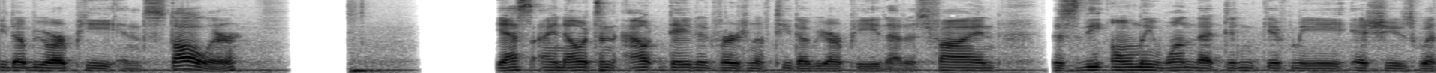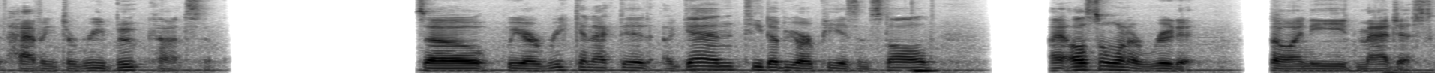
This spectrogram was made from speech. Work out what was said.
TWRP installer. Yes, I know it's an outdated version of TWRP. That is fine. This is the only one that didn't give me issues with having to reboot constantly. So we are reconnected again. TWRP is installed. I also want to root it. So I need Magisk.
